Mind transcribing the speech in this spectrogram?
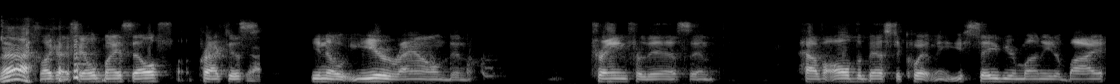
Ah. like I failed myself. Practice, yeah. you know, year round and train for this and have all the best equipment. You save your money to buy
